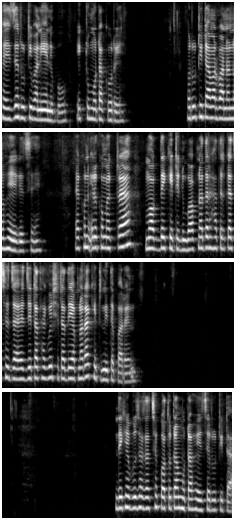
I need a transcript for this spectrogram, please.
সাইজের রুটি বানিয়ে নেব, একটু মোটা করে। রুটিটা আমার বানানো হয়ে গেছে। এখন এরকম একটা মগ দিয়ে কেটে নেব। আপনাদের হাতের কাছে যেটা থাকবে সেটা দিয়ে আপনারা কেটে নিতে পারেন। দেখে বোঝা যাচ্ছে কতটা মোটা হয়েছে রুটিটা।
